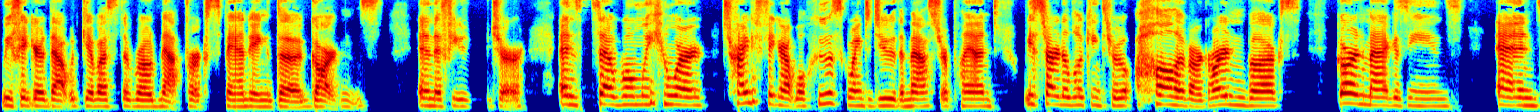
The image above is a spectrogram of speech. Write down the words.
we figured that would give us the roadmap for expanding the gardens in the future. And so when we were trying to figure out, well, who's going to do the master plan, we started looking through all of our garden books, garden magazines, and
